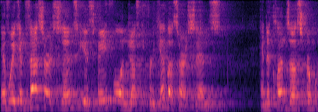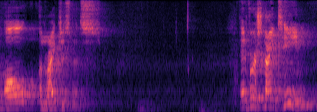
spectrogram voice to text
if we confess our sins, he is faithful and just to forgive us our sins and to cleanse us from all unrighteousness. In verse 19,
